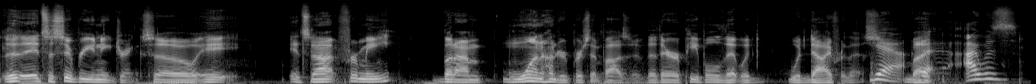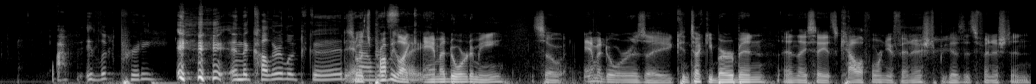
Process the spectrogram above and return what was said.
It's a super unique drink. So it, it's not for me, but I'm 100% positive that there are people that would would die for this. Yeah, But but I was. I, it looked pretty, and the color looked good. So and it's I probably was like, Amador to me. So Amador is a Kentucky bourbon, and they say it's California finished because it's finished in.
